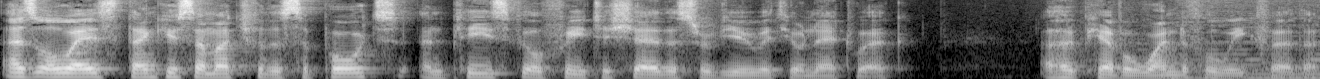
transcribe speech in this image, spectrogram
As always, thank you so much for the support, and please feel free to share this review with your network. I hope you have a wonderful week further.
